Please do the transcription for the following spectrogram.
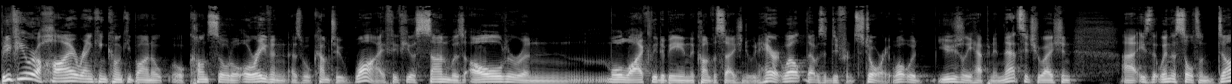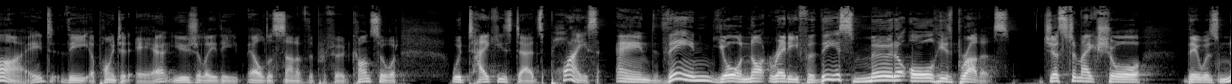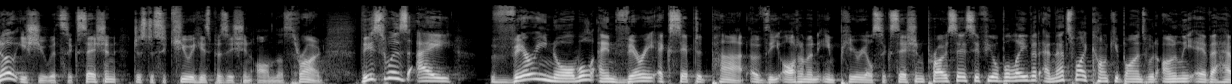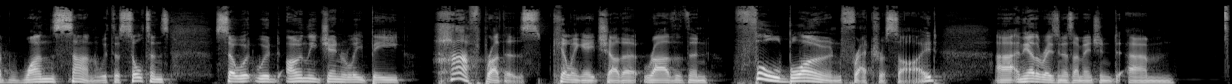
But if you were a higher ranking concubine or, or consort, or, or, even, as we'll come to, wife, if your son was older and more likely to be in the conversation to inherit, well, that was a different story. What would usually happen in that situation uh, is that when the Sultan died, the appointed heir, usually the eldest son of the preferred consort, would take his dad's place and then, you're not ready for this, murder all his brothers, just to make sure there was no issue with succession, just to secure his position on the throne. This was a very normal and very accepted part of the Ottoman imperial succession process, if you'll believe it. And that's why concubines would only ever have one son with the sultans. So it would only generally be half brothers killing each other rather than full blown fratricide. Uh, and the other reason, as I mentioned, um,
